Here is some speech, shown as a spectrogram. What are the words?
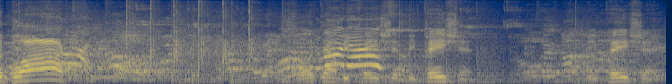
Good block. Slow it down. Be patient. Be patient. Be patient.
